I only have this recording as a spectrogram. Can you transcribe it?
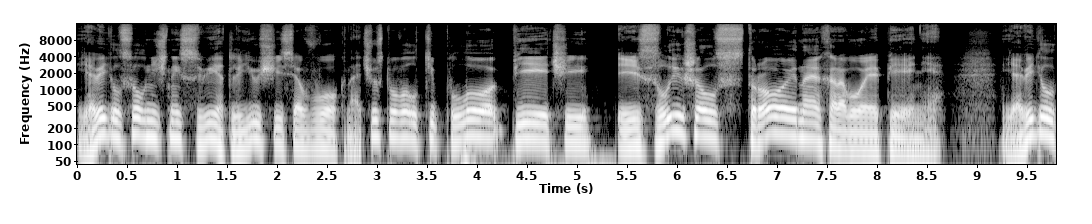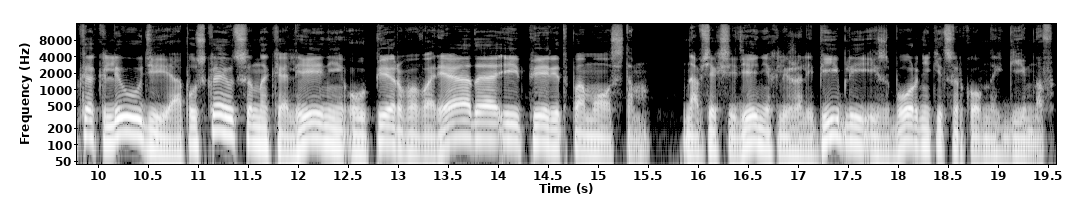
Я видел солнечный свет, льющийся в окна, чувствовал тепло печи и слышал стройное хоровое пение. Я видел, как люди опускаются на колени у первого ряда и перед помостом. На всех сиденьях лежали Библии и сборники церковных гимнов,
